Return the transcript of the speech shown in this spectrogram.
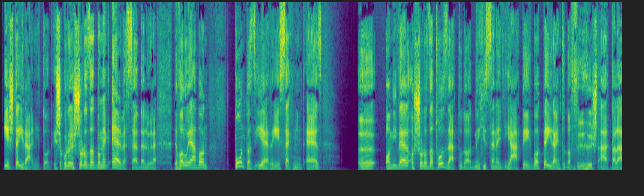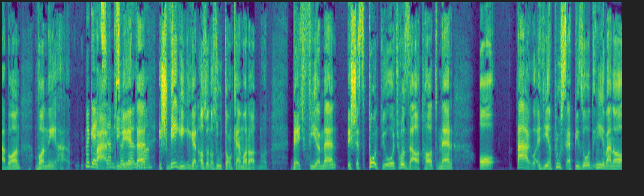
és te irányítod. És akkor a sorozatban meg elveszel belőle. De valójában pont az ilyen részek, mint ez, ö, amivel a sorozat hozzá tud adni, hiszen egy játékba te irányítod a főhőst általában, van néhány Meg egy pár kivétel, van. és végig igen, azon az úton kell maradnod. De egy filmben, és ez pont jó, hogy hozzáadhat, mert a tága, egy ilyen plusz epizód nyilván a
